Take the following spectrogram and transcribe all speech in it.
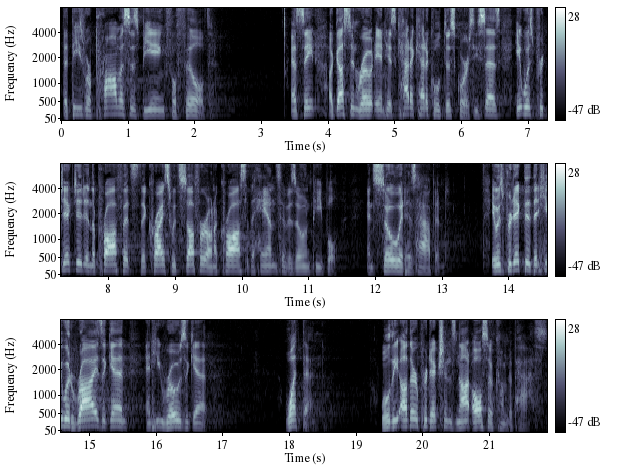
that these were promises being fulfilled. As St. Augustine wrote in his catechetical discourse, he says, It was predicted in the prophets that Christ would suffer on a cross at the hands of his own people, and so it has happened. It was predicted that he would rise again, and he rose again. What then? Will the other predictions not also come to pass?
